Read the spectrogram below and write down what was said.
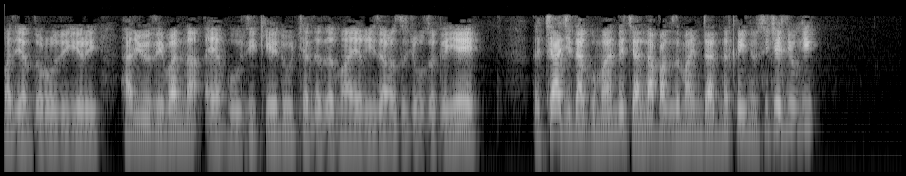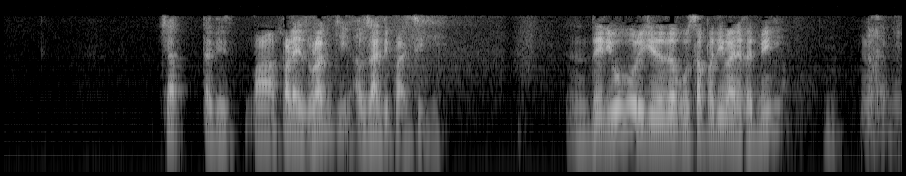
فلينظر وزيري هل يذيبن ايا بوزي کيدو چل د ما يغيز هغه څه چې غوسه کوي د چا چې دا ګمان دی چې الله پاک زما امداد نه کوي نو څه چل یوږي چت دي پړې ځوړن کی او ځان دي پانسي کی د دې وګوري چې د غصه په دې باندې ختمي نه ختمي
